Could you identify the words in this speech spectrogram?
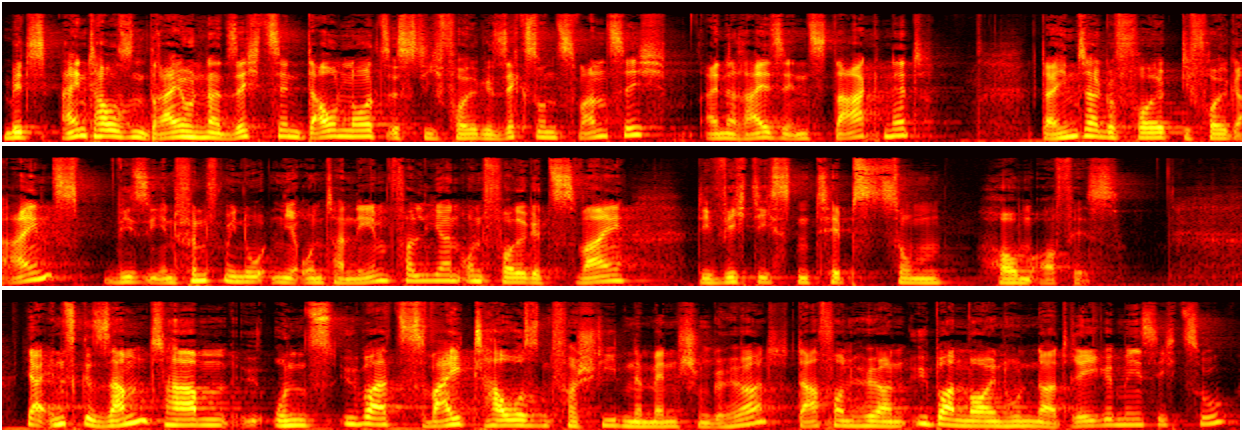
mit 1316 Downloads ist die Folge 26, eine Reise ins Darknet. Dahinter gefolgt die Folge 1, wie Sie in fünf Minuten Ihr Unternehmen verlieren und Folge 2, die wichtigsten Tipps zum Homeoffice. Ja, insgesamt haben uns über 2000 verschiedene Menschen gehört. Davon hören über 900 regelmäßig zu.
